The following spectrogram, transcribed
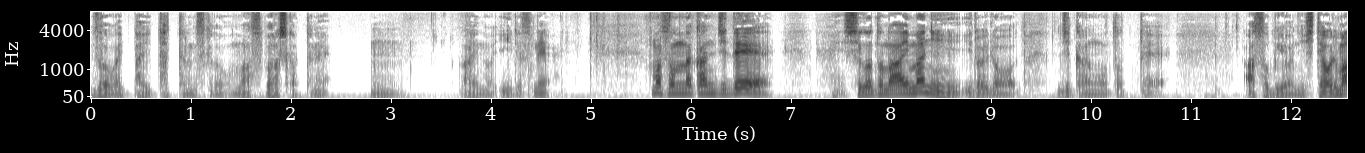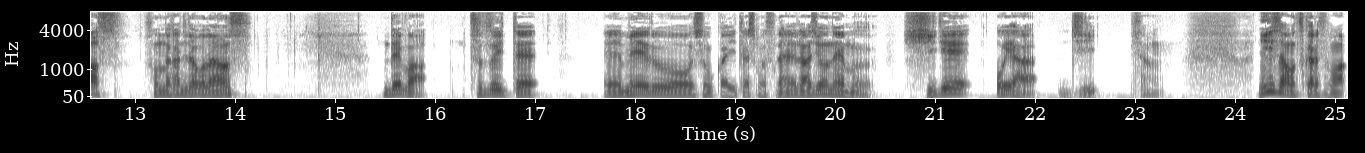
像がいっぱい立ってるんですけどまあ素晴らしかったねうんああいうのいいですねまあそんな感じで仕事の合間にいろいろ時間をとって遊ぶようにしておりますそんな感じでございます。では、続いて、えー、メールを紹介いたしますね。ラジオネーム、ひげおやじさん。兄さんお疲れ様。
